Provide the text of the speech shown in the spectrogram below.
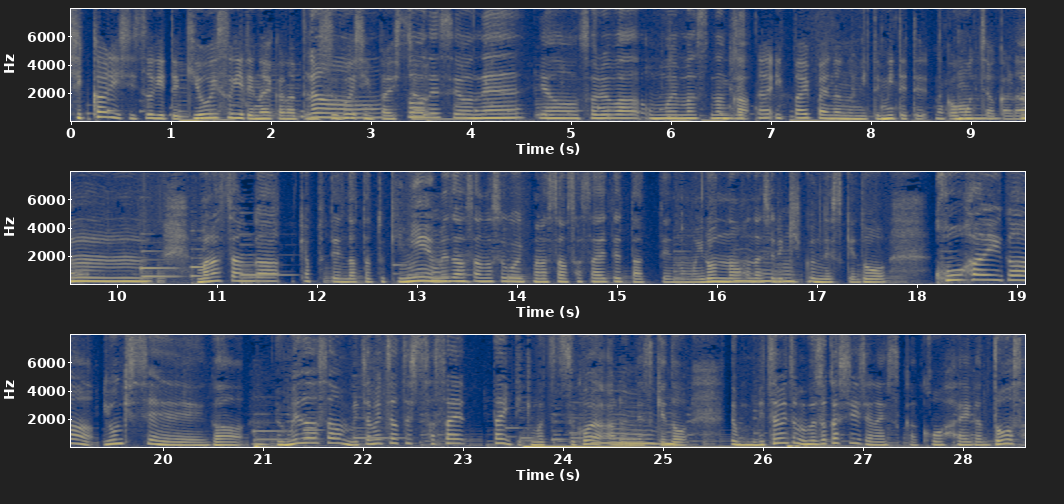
しっかりしすぎて気負いすぎてないかなってのすごい心配しちゃう。そうですよね。いやーそれは思います。なんか絶対いっぱいいっぱいなのにって見ててなんか思っちゃうから、うんマラさんがキャプテンだった時にうん。梅沢さんがすごいマラさんを支えてたっていうのもいろんなお話で聞くんですけど後輩が4期生が梅沢さんをめちゃめちゃ私支えたいって気持ちすごいあるんですけどでもめちゃめちゃ難しいじゃないですか。後輩がどう支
